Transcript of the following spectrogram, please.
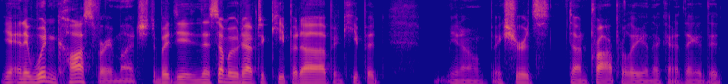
yeah, and it wouldn't cost very much, but then somebody would have to keep it up and keep it, you know, make sure it's done properly and that kind of thing. It, it-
